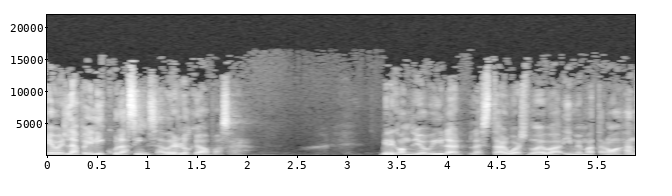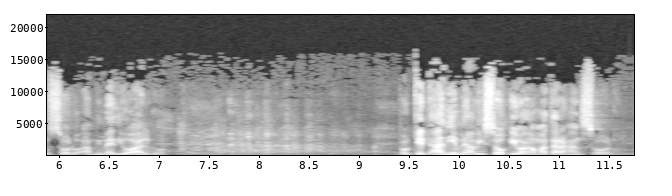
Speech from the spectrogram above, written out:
que ver la película sin saber lo que va a pasar. Mire, cuando yo vi la, Star Wars nueva y me mataron a Han Solo, a mí me dio algo. Porque nadie me avisó que iban a matar a Han Solo.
